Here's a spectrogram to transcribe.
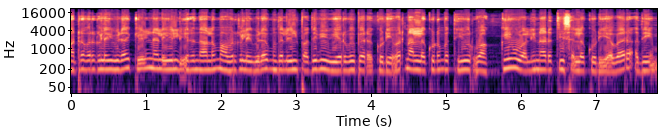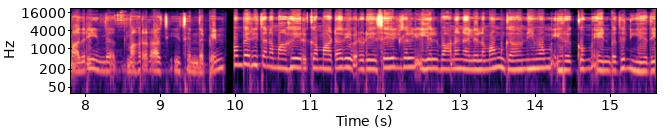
மற்றவர்களை விட கீழ்நிலையில் இருந்தாலும் அவர்களை விட முதலில் பதவி உயர்வு பெறக்கூடியவர் நல்ல குடும்பத்தை உருவாக்கி வழிநடத்தி செல்லக்கூடியவர். அதே மாதிரி இந்த மகர ராசியை சேர்ந்த பெண் சோம்பேறித்தனமாக இருக்க மாட்டார். இவருடைய செயல்கள் இயல்பான நளினமும் கவனியமும் இருக்கும் என்பது நியதி.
